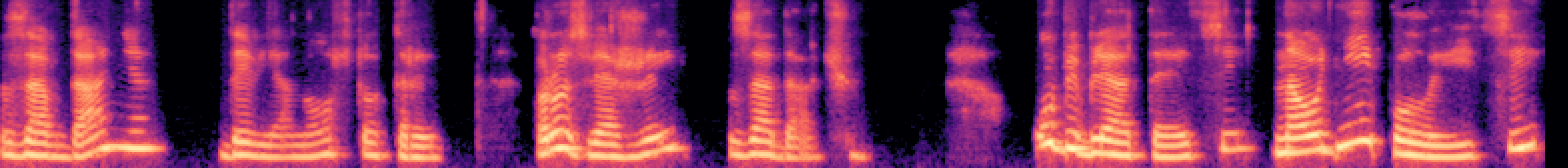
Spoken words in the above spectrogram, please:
Завдання 93. Розв'яжи задачу. У бібліотеці на одній полиці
